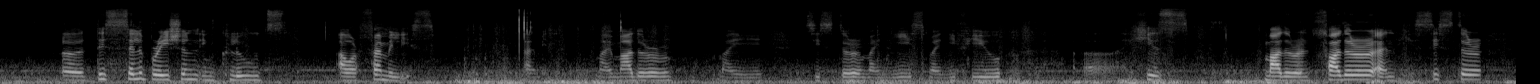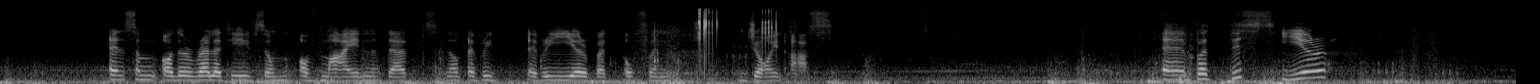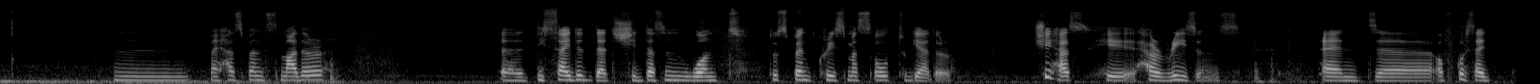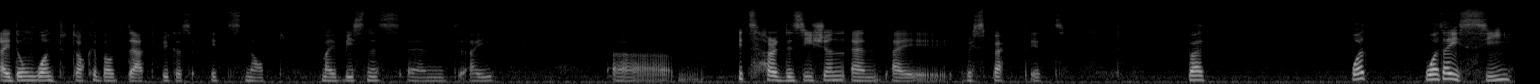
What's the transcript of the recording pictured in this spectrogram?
uh, this celebration includes our families. I mean, my mother, my sister, my niece, my nephew, uh, his mother and father, and his sister, and some other relatives of, of mine that not every every year but often join us Uh, but this year, mm, my husband's mother uh, decided that she doesn't want to spend Christmas all together. She has he, her reasons, and uh, of course, I I don't want to talk about that because it's not my business, and I. Um, it's her decision, and I respect it. But what what I see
